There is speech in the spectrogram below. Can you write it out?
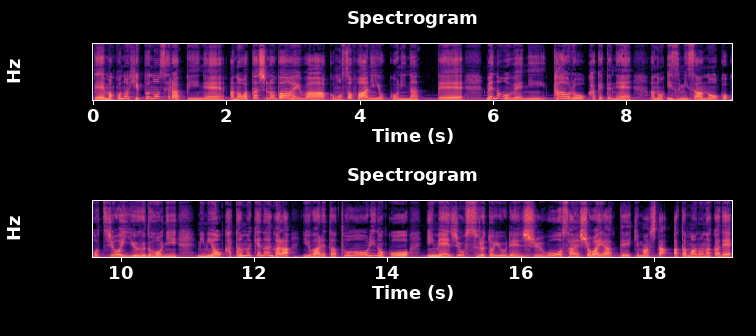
で、まあこのヒプノセラピーね、あの私の場合は、このソファーに横になって、て、目の上にタオルをかけてね、あの、泉さんの心地よい誘導に耳を傾けながら言われた通りのこう、イメージをするという練習を最初はやっていきました。頭の中で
